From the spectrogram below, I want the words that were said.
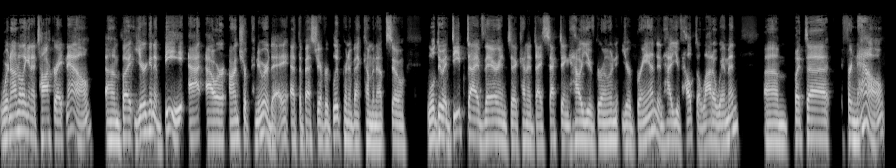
we're not only going to talk right now, um, but you're going to be at our Entrepreneur Day at the Best Ever Blueprint event coming up. So we'll do a deep dive there into kind of dissecting how you've grown your brand and how you've helped a lot of women. Um, but uh, for now,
